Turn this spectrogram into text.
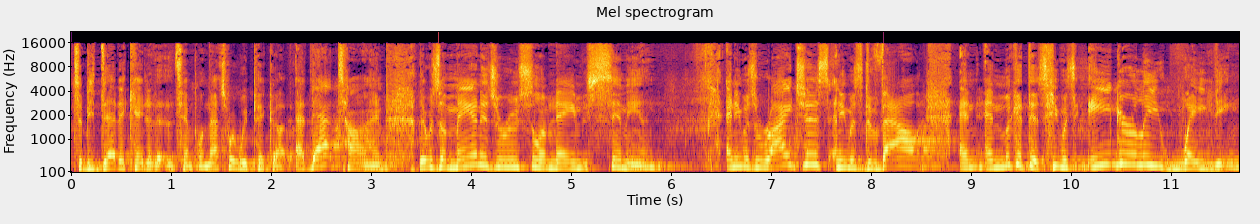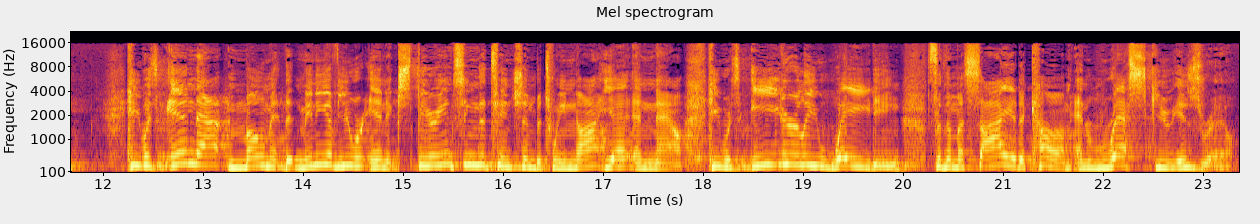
to be dedicated at the temple. And that's where we pick up. At that time, there was a man in Jerusalem named Simeon. And he was righteous and he was devout. And, and look at this, he was eagerly waiting he was in that moment that many of you are in, experiencing the tension between not yet and now. He was eagerly waiting for the Messiah to come and rescue Israel.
